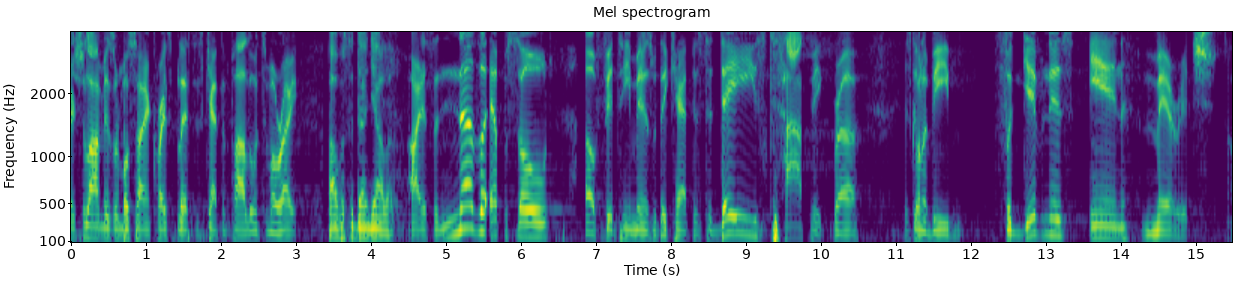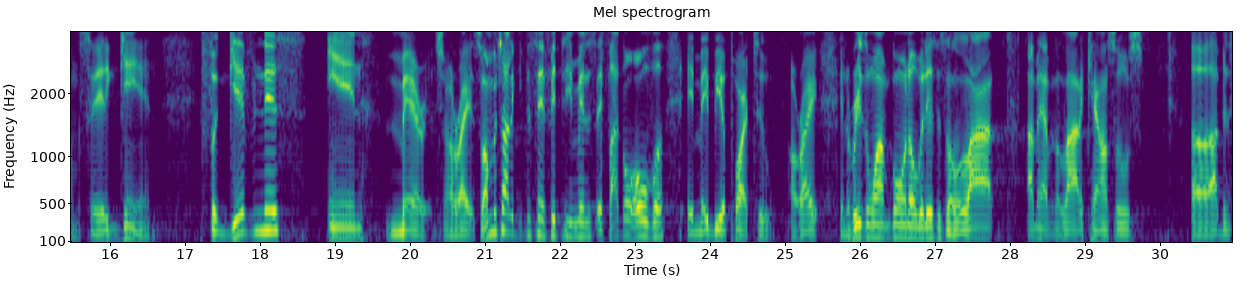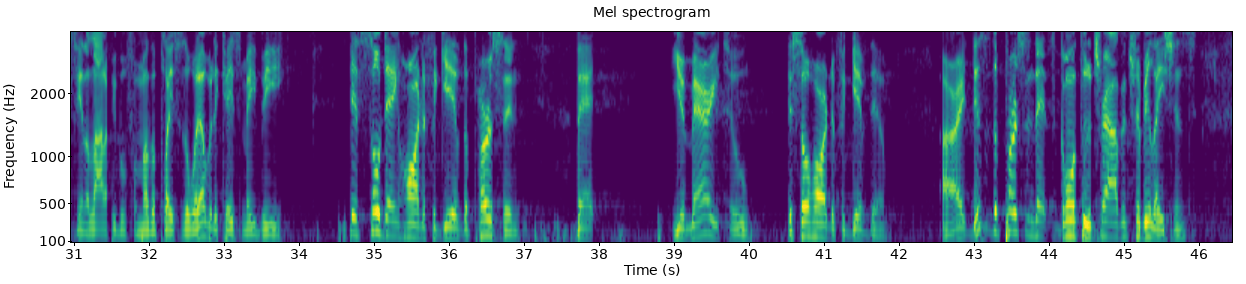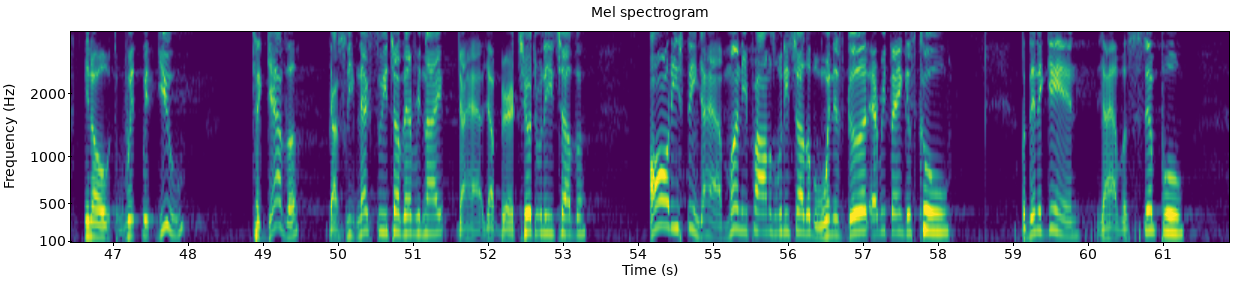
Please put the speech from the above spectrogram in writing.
right, Shalom Israel, Most High in Christ blessed. It's Captain Paulo, and to my right. Officer Daniela. All right, it's another episode of 15 Minutes with the Captains. Today's topic, bruh, is going to be forgiveness in marriage. I'm going to say it again. Forgiveness in marriage. All right, so I'm going to try to get this in 15 minutes. If I go over, it may be a part two. All right, and the reason why I'm going over this is a lot I've been having a lot of counsels. Uh, I've been seeing a lot of people from other places or whatever the case may be. It's so dang hard to forgive the person that you're married to. It's so hard to forgive them. All right. This is the person that's going through the trials and tribulations. You know, with, with you together, y'all sleep next to each other every night. Y'all have y'all bear children with each other all these things. Y'all have money problems with each other, but when it's good, everything is cool. But then again, y'all have a simple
